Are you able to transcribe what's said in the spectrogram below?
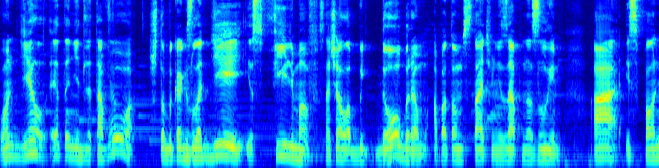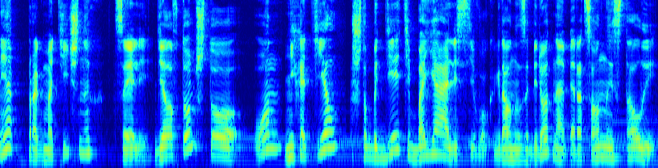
он делал это не для того, чтобы как злодей из фильмов сначала быть добрым, а потом стать внезапно злым, а из вполне прагматичных целей. Дело в том, что он не хотел, чтобы дети боялись его, когда он их заберет на операционные столы.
